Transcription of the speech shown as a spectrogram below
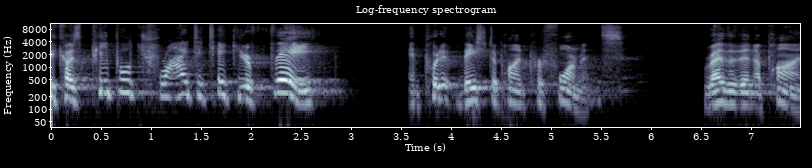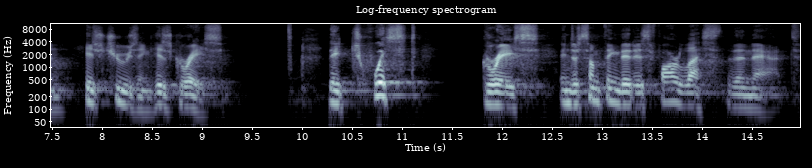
because people try to take your faith and put it based upon performance rather than upon his choosing, his grace. They twist grace into something that is far less than that.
